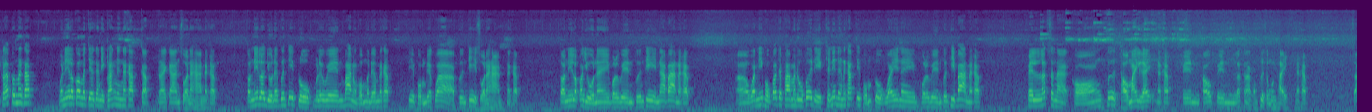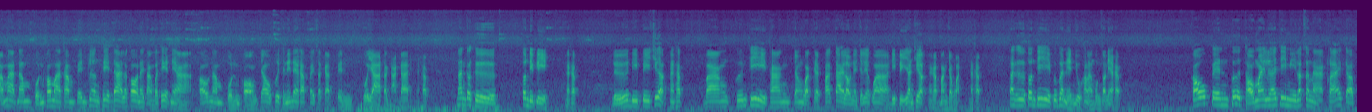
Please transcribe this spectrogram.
ดีครับเพื่อนๆครับ วันนี้เราก็มาเจอกันอีกครั้งหนึ่งนะครับกับรายการสวนอาหารนะครับ ตอนนี้เราอยู่ในพื้นที่ปลูกบริเวณบ้านของผมเหมือนเดิมนะครับ ที่ผมเรียกว่าพื้นที่สวนอาหารนะครับ ตอนนี้เราก็อยู่ในบริเวณพื้นที่หน้าบ้านนะครับวันนี้ผมก็จะพามาดูพืชอีกชนิดหนึ่งนะครับ ที่ผมปลูกไว้ในบริเวณพื้นที่บ้านนะครับ เป็นลักษณะของพืชเถาไม้เลื้อยนะครับ เป็นเขาเป็นลักษณะของพืชสมุนไพรนะครับ สามารถนำผลเข้ามาทำเป็นเครื่องเทศได้ แล้วก็ในต่างประเทศเนี่ยเขานำผลของเจ้าพืชชนิดนี้ครับ ไปสกัดเป็นตัวยาต่างๆได้นะครับ นั่นก็คือต้นดีปลีนะครับ หรือดีปลีเชือกนะครับ บางพื้นที่ทางจังหวัดแถบภาคใต้เราเนี่ยจะเรียกว่าดีปลีย่านเชือกนะครับ บางจังหวัดนะครับ นั่นคือต้นที่เพื่อนๆเห็นอยู่ข้างหลังผมตอนนี้ครับเขาเป็นพืชเถาไม้เลื้อยที่มีลักษณะคล้ายกับ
